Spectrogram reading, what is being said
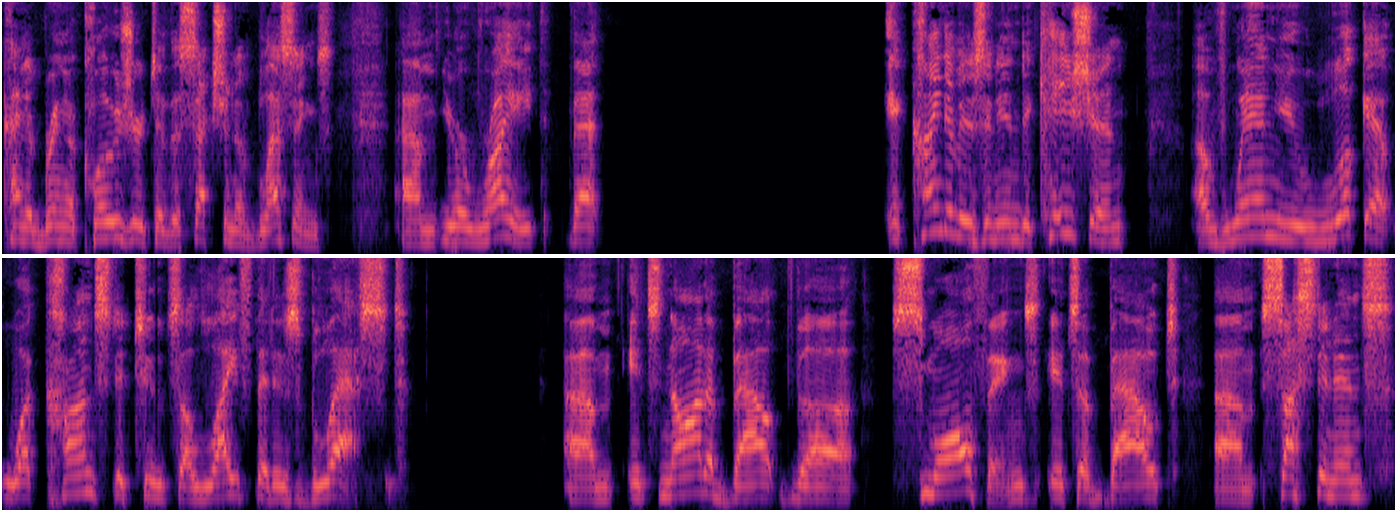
kind of bring a closure to the section of blessings. Um, you're right that it kind of is an indication of when you look at what constitutes a life that is blessed. Um, it's not about the small things, it's about um, sustenance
